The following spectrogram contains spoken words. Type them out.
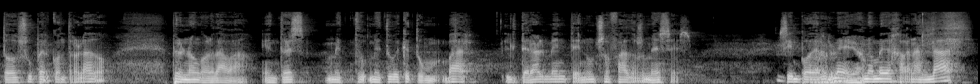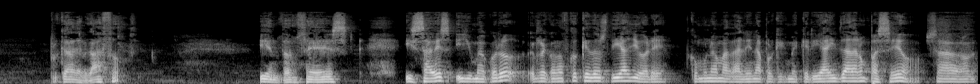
todo súper controlado, pero no engordaba. Entonces me, tu- me tuve que tumbar literalmente en un sofá dos meses, sin poderme, no me dejaban andar porque era delgazo. Y entonces, y sabes, y yo me acuerdo, reconozco que dos días lloré como una magdalena porque me quería ir a dar un paseo. O sea,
